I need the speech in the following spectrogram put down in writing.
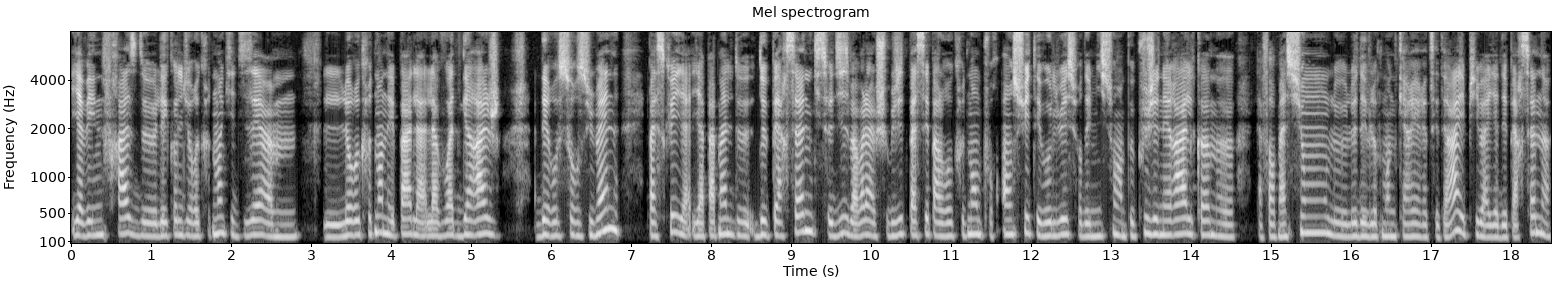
Il y avait une phrase de l'école du recrutement qui disait euh, le recrutement n'est pas la, voie de garage des ressources humaines parce qu'il y a, y a pas mal de, personnes qui se disent bah voilà je suis obligée de passer par le recrutement pour ensuite évoluer sur des missions un peu plus générales comme euh, la formation, le, le, développement de carrière, etc. Et puis bah il y a des personnes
